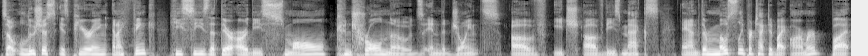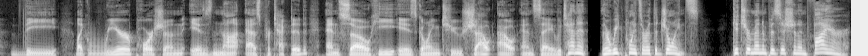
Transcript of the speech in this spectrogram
So Lucius is peering, and I think he sees that there are these small control nodes in the joints of each of these mechs and they're mostly protected by armor but the like rear portion is not as protected and so he is going to shout out and say lieutenant their weak points are at the joints. Get your men in position and fire!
